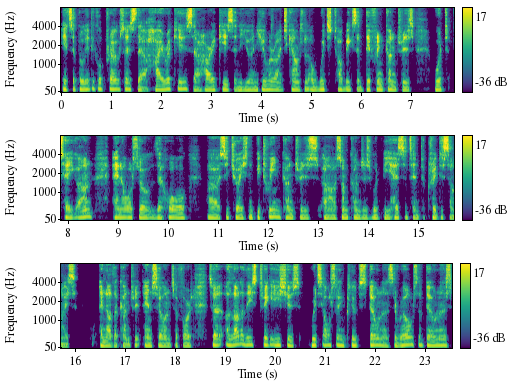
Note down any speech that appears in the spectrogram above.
it's a political process. There are hierarchies. There are hierarchies in the UN Human Rights Council of which topics that different countries would take on, and also the whole uh, situation between countries. Uh, some countries would be hesitant to criticize another country, and so on and so forth. So a lot of these tricky issues which also includes donors, the roles of donors,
